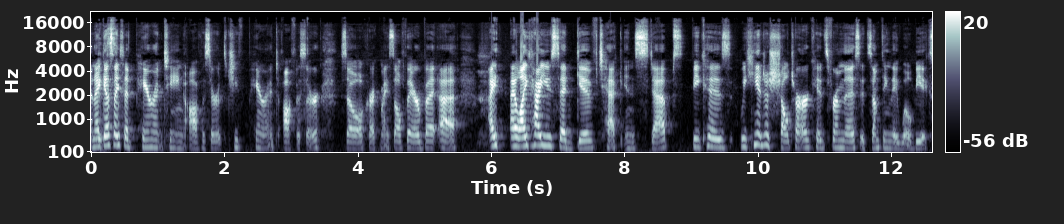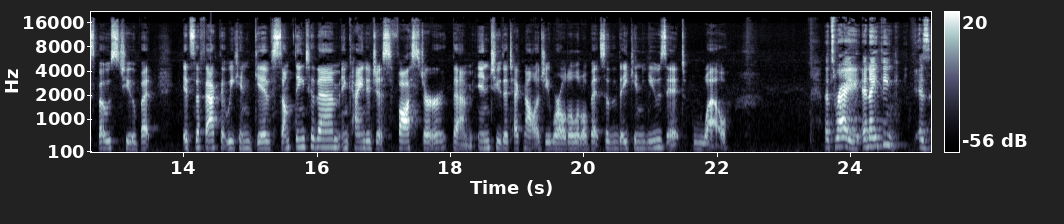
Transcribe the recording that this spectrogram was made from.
And I guess I said parenting officer. It's chief parent officer. So I'll correct myself there. But uh, I, I like how you said give tech in steps because we can't just shelter our kids from this. It's something they will be exposed to. But it's the fact that we can give something to them and kind of just foster them into the technology world a little bit so that they can use it well. That's right. And I think as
